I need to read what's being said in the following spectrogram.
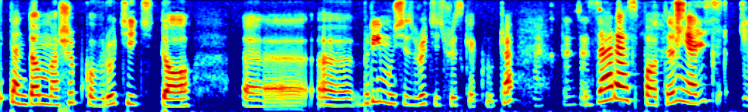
i ten dom ma szybko wrócić do Bri musi zwrócić wszystkie klucze. Tak, tak, tak. Zaraz po tym, jak Wszystkie.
